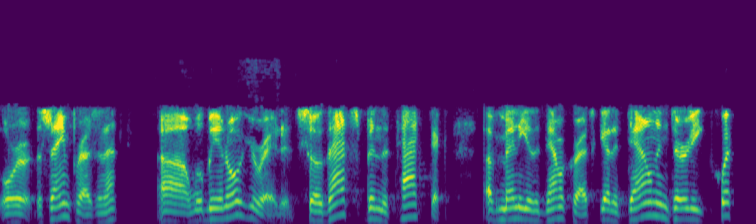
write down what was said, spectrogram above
or the same president uh, will be inaugurated so that's been the tactic of many of the democrats get a down and dirty quick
